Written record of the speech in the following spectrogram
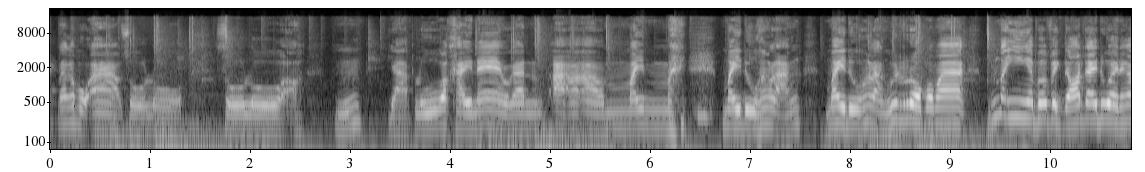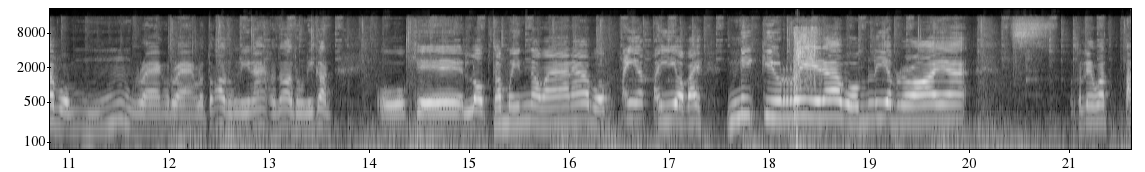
กนะครับผมอ้าวโซโลโซโลอหืมอยากรู้ว่าใครแน่กว่ากัน อ้าวอ้าวไม่ไม่ไม่ดูข้างหลัง ไม่ดูข้างหลังหุ้ยโรบออกมาไม่ไงเพอร์เฟกต์ดอทได้ด้วยนะครับผมหืมแรงแรงเราต้องเอาตรงนี้นะ เราต้องเอาตรงนี้ก่อน โอเค หลบทมินออกมานะครับผมตีตีออกไป นิกิรีนะครับผมเรียบร้อยฮะ เขาเรียกว่าต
